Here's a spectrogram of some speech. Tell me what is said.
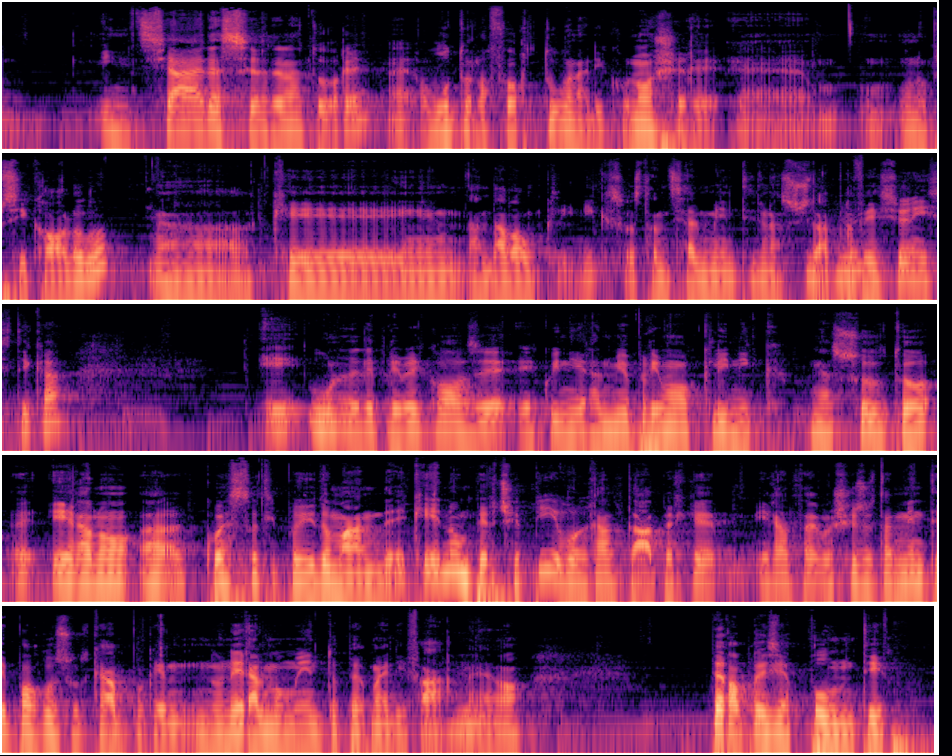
iniziai ad essere allenatore eh, ho avuto la fortuna di conoscere eh, uno psicologo eh, che andava a un clinic sostanzialmente di una società mm-hmm. professionistica e una delle prime cose, e quindi era il mio primo clinic in assoluto, eh, erano uh, questo tipo di domande che non percepivo in realtà perché in realtà ero sceso talmente poco sul campo che non era il momento per me di farmene, mm. no? Però presi appunti.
